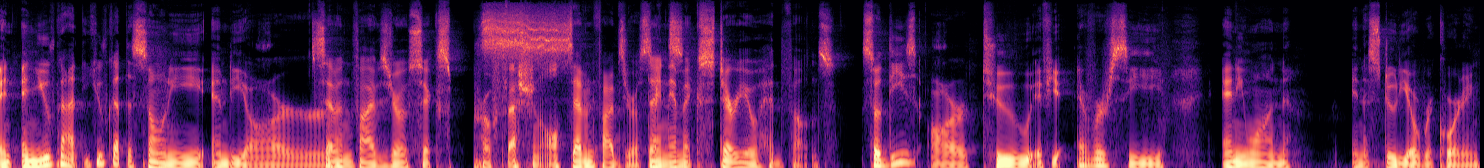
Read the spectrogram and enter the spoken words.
and and you've got you've got the Sony MDR 7506 professional 7506 dynamic stereo headphones. so these are two if you ever see anyone in a studio recording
